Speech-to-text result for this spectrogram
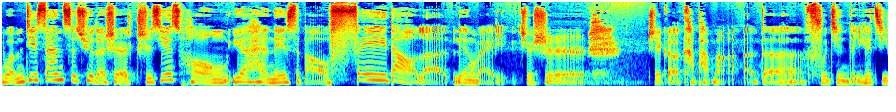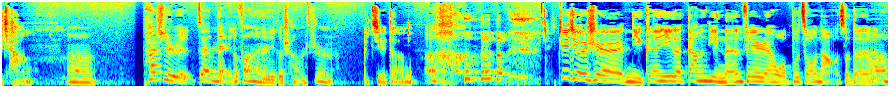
我们第三次去的是直接从约翰内斯堡飞到了另外就是这个卡帕马的附近的一个机场。嗯，它是在哪个方向的一个城市呢？不记得了，这就是你跟一个当地南非人，我不走脑子的，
